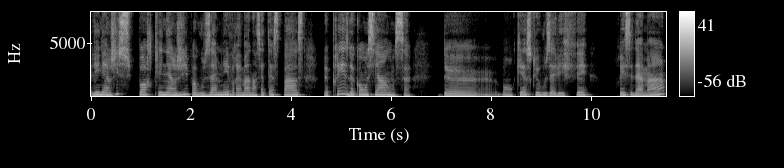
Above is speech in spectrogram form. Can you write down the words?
l'énergie supporte, l'énergie va vous amener vraiment dans cet espace de prise de conscience de, bon, qu'est-ce que vous avez fait précédemment.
